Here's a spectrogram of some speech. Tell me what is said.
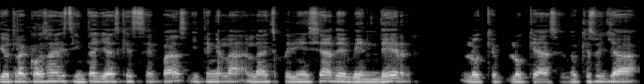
y otra cosa distinta ya es que sepas y tengas la, experiencia de vender lo que, lo que haces, ¿no? Que eso ya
